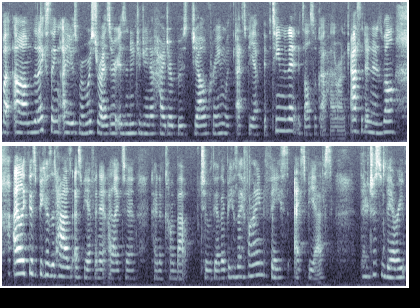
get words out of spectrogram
But um, the next thing I use for moisturizer is a Neutrogena Hydro Boost Gel Cream with SPF 15 in it. It's also got hyaluronic acid in it as well. I like this because it has SPF in it. I like to kind of combat two with the other because I find face SPFs they're just very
